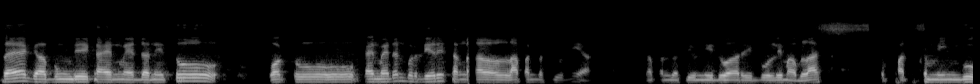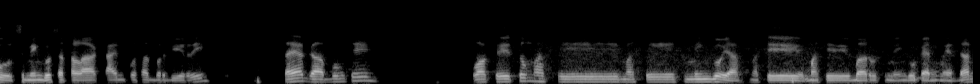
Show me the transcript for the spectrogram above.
Saya gabung di KN Medan itu waktu KN Medan berdiri tanggal 18 Juni ya. 18 Juni 2015, tepat seminggu, seminggu setelah KN Pusat berdiri. Saya gabung sih waktu itu masih masih seminggu ya, masih masih baru seminggu KN Medan.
